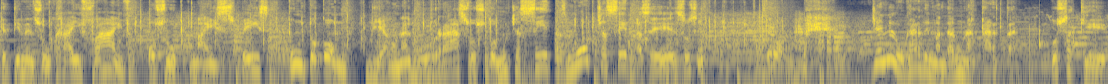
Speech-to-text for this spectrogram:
que tienen su high five o su myspace.com diagonal burrazos con muchas zetas, muchas zetas, eso sí. Pero ya en lugar de mandar una carta, cosa que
